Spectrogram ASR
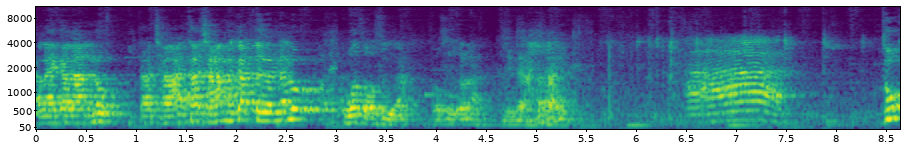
อะไรกันล่ะลูกถ้าช้าถ้าช้ามันก็เตือนนะลูกกลัวสอเสือสอเสือกันละไม่น่าใช่อ่าถูก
